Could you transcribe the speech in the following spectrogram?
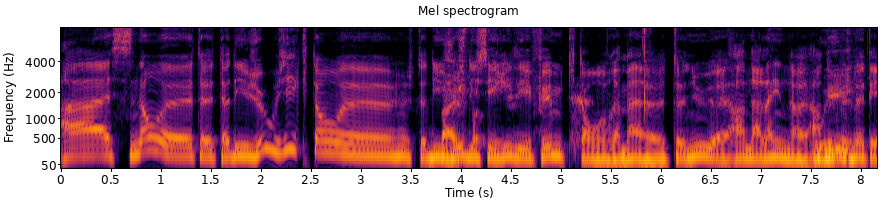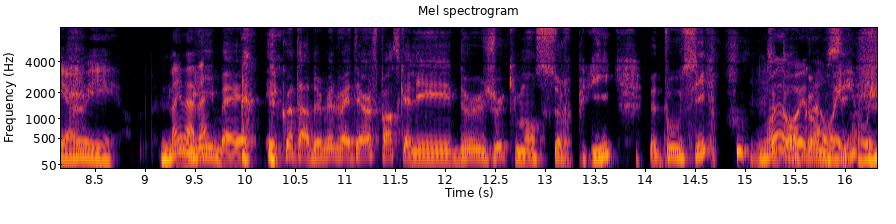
Euh, sinon, euh, t'as as des jeux aussi qui t'ont. Euh, t'as des ben, jeux, des séries, des films qui t'ont vraiment tenu en haleine en 2021 et même oui, ben, écoute, en 2021, je pense que les deux jeux qui m'ont surpris, toi aussi, oui, oui, ben aussi. Oui,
